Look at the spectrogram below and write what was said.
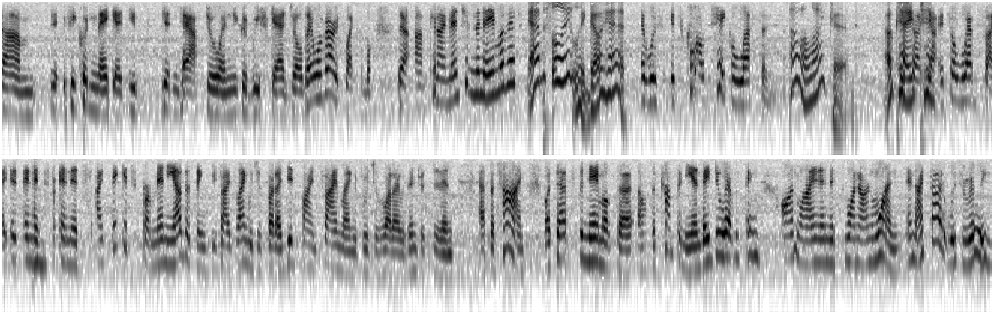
um, if you couldn't make it, you didn't have to, and you could reschedule. They were very flexible. Yeah, Um, can I mention the name of it? Absolutely. Go ahead. It was. It's called Take a Lesson. Oh, I like it. Okay. It's a, yeah, it's a website, it, and it's and it's. I think it's for many other things besides languages, but I did find sign language, which is what I was interested in at the time. But that's the name of the of the company, and they do everything online, and it's one on one. And I thought it was really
